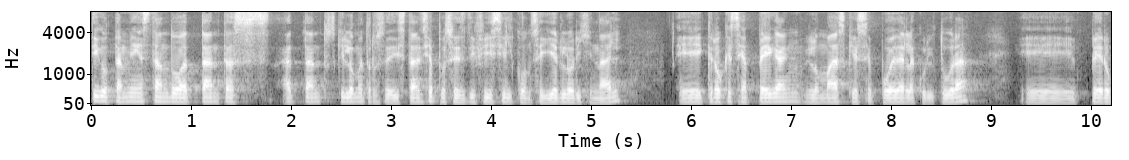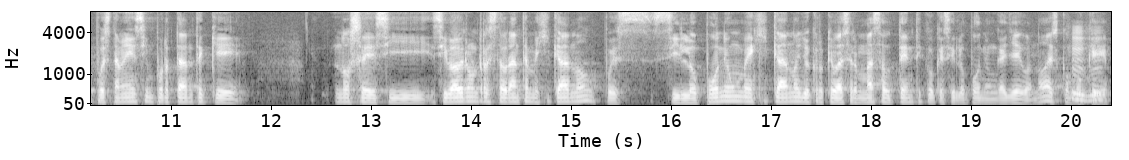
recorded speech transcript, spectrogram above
digo, también estando a, tantas, a tantos kilómetros de distancia, pues es difícil conseguir lo original. Eh, creo que se apegan lo más que se puede a la cultura, eh, pero pues también es importante que, no sé, si, si va a haber un restaurante mexicano, pues si lo pone un mexicano, yo creo que va a ser más auténtico que si lo pone un gallego, ¿no? Es como que,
